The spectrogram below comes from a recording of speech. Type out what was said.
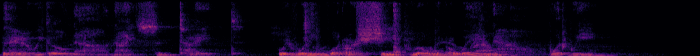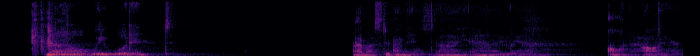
There we go now, nice and tight. We wouldn't want our sheep roaming away now, would we? No, we wouldn't. I must admit, I am honored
